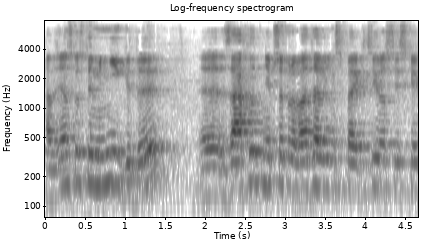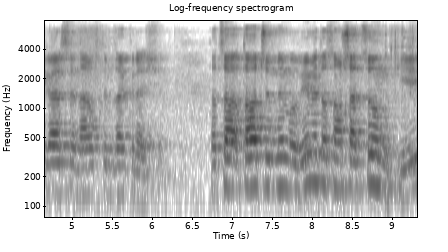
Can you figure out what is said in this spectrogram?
A w związku z tym nigdy e, Zachód nie przeprowadzał inspekcji rosyjskiego arsenału w tym zakresie. To, co, to o czym my mówimy, to są szacunki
